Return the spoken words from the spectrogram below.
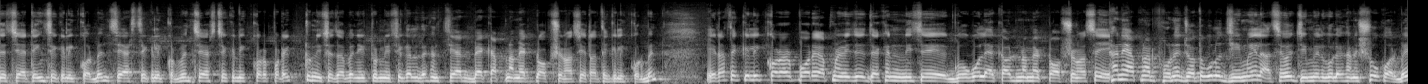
যে চ্যাটিংসে ক্লিক করবেন চেয়ারসে ক্লিক করবেন। চেয়ারসে ক্লিক করার পরে একটু নিচে যাবেন, একটু নিচে গেলে দেখেন চেয়ার ব্যাকআপ নামে একটা অপশন আছে, এটাতে ক্লিক করবেন। এটাতে ক্লিক করার পরে আপনার এই যে দেখেন নিচে গুগল অ্যাকাউন্ট নামে একটা অপশন আছে। এখানে আপনার ফোনে যতগুলো জিমেইল আছে, ওই জিমেলগুলো এখানে শো করবে।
